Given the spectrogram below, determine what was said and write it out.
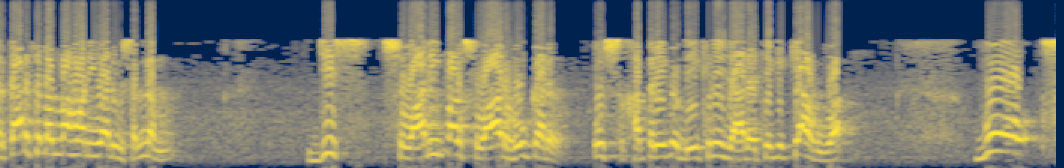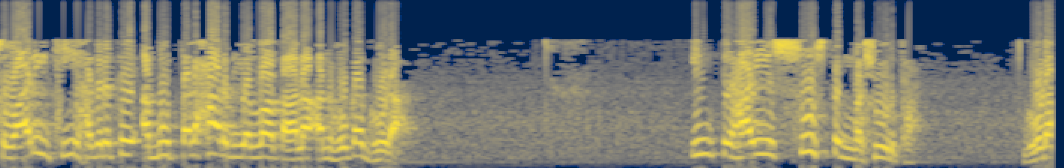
سرکار صلی اللہ علیہ وسلم جس سواری پر سوار ہو کر اس خطرے کو دیکھنے جا رہے تھے کہ کیا ہوا۔ وہ سواری تھی حضرت ابو طلحہ رضی اللہ تعالی عنہ کا گھوڑا۔ انتہائی سست مشہور تھا۔ گھوڑا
